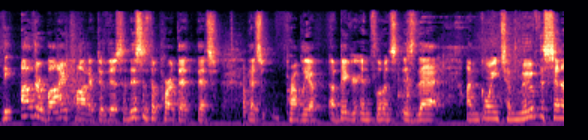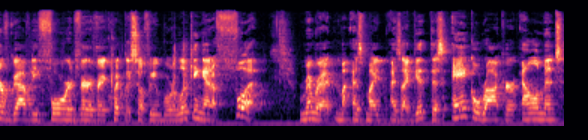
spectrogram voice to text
the other byproduct of this, and this is the part that, that's, that's probably a, a bigger influence, is that I'm going to move the center of gravity forward very, very quickly. So if we were looking at a foot, remember as my as I get this ankle rocker element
